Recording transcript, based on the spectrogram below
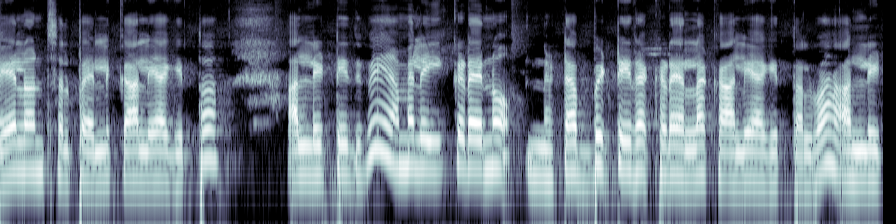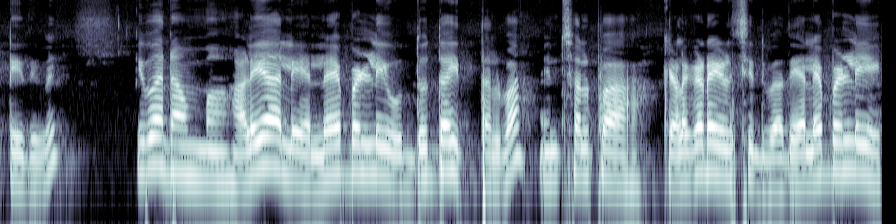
ಮೇಲೊಂದು ಸ್ವಲ್ಪ ಎಲ್ಲಿ ಖಾಲಿಯಾಗಿತ್ತೋ ಅಲ್ಲಿಟ್ಟಿದ್ವಿ. ಆಮೇಲೆ ಈ ಕಡೆಯೂ ಟಬ್ ಬಿಟ್ಟಿರೋ ಕಡೆ ಎಲ್ಲ ಖಾಲಿಯಾಗಿತ್ತಲ್ವ ಅಲ್ಲಿಟ್ಟಿದ್ವಿ. ಇವಾಗ ನಮ್ಮ ಹಳೆಯ ಅಲ್ಲಿ ಎಲೆ ಬಳ್ಳಿ ಉದ್ದುದ್ದ ಇತ್ತಲ್ವ? ಇನ್ನು ಸ್ವಲ್ಪ ಕೆಳಗಡೆ ಇಳಿಸಿದ್ವಿ. ಅದು ಎಲೆ ಬಳ್ಳಿ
